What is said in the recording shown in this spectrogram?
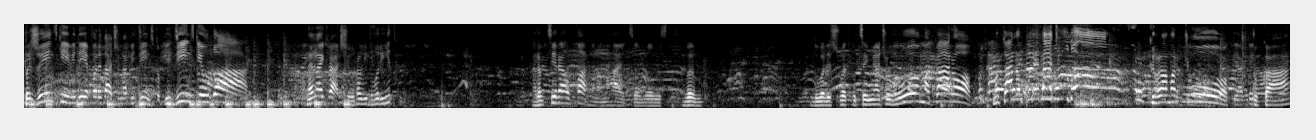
Пижинський віддає передачу на Підзінську. Підзінський удар. Не найкращий від воріт. Гравці Реал Фарми намагаються вивести. Ви... Доволі швидко цей м'яч у гру. Макаров! Макаров передача! Удар! Крамарчук! Чука.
